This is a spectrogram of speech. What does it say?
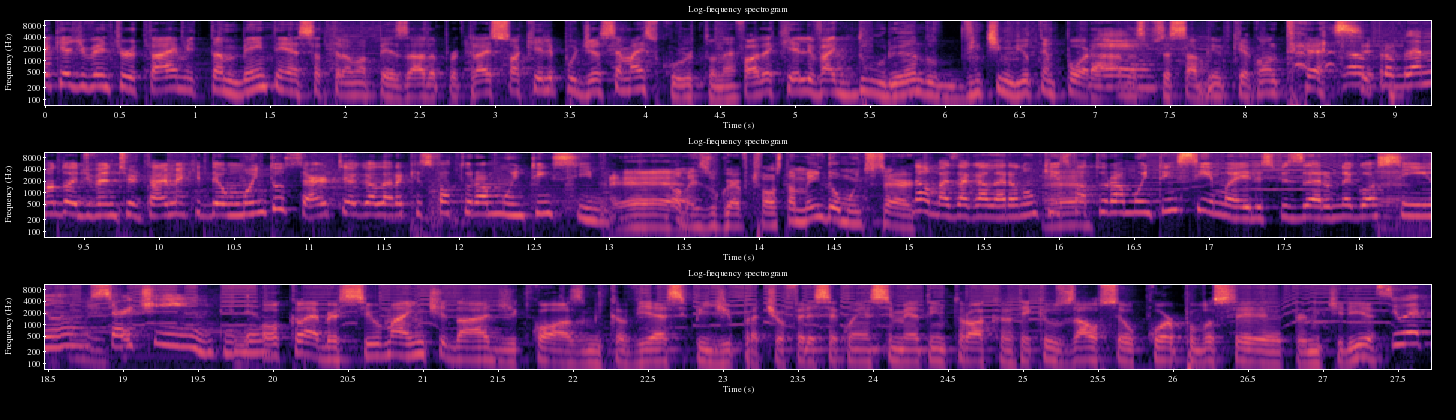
É que Adventure Time também tem essa trama pesada por trás, só que ele podia ser mais curto, né? Foda é que ele vai durando 20 mil temporadas É. pra você saber o que acontece. o problema do Adventure Time é que deu muito certo e a galera quis faturar muito em cima. É. Não, mas o Gravity Falls também deu muito certo. Não, mas a galera não quis É. faturar muito em cima. Eles fizeram um negocinho exatamente. certinho, entendeu? Ô Kleber, se uma entidade cósmica viesse pedir pra te oferecer conhecimento em troca, ter que usar o seu corpo, você permitiria? Se o ET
